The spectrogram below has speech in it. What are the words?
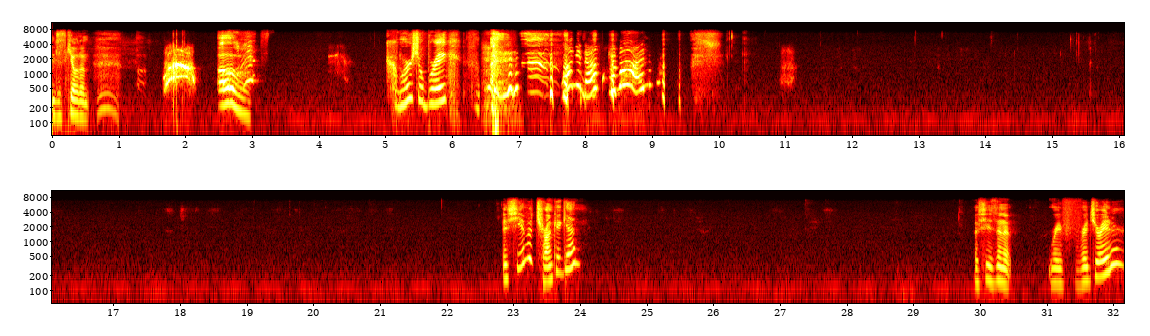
Aaron just killed him. Oh. Commercial break. Long enough, come on. Is she in a trunk again? She's in a refrigerator?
